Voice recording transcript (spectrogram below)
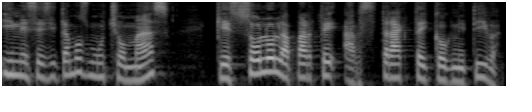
y necesitamos mucho más que solo la parte abstracta y cognitiva.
